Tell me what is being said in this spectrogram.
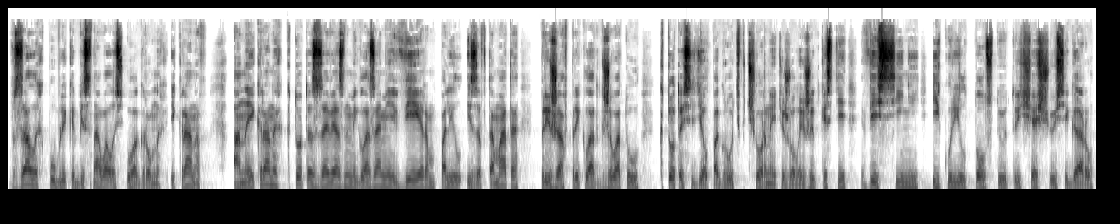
В залах публика бесновалась у огромных экранов, а на экранах кто-то с завязанными глазами веером палил из автомата, прижав приклад к животу, кто-то сидел по грудь в черной тяжелой жидкости, весь синий, и курил толстую трещащую сигару,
